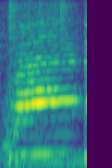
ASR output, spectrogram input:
Bye.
